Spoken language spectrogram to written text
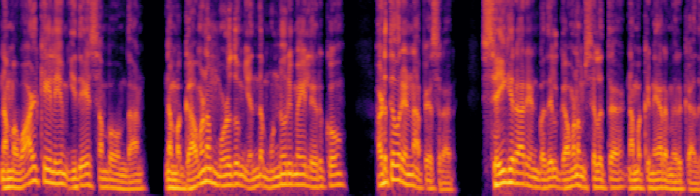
நம்ம வாழ்க்கையிலையும் இதே சம்பவம் தான் நம்ம கவனம் முழுதும் எந்த முன்னுரிமையில் இருக்கோ அடுத்தவர் என்ன பேசுறார்? செய்கிறார் என்பதில் கவனம் செலுத்த நமக்கு நேரம் இருக்காது.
